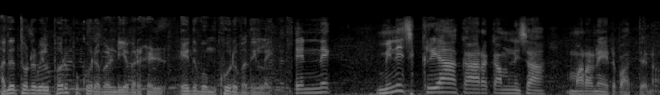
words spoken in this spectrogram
அது தொடர்பில் பொறுப்பு கூற வேண்டியவர்கள் எதுவும் கூறுவதில்லை එන්නෙක් මිනිස් ක්‍රියාකාරකම් නිසා මරණයට පත්වෙනවා.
